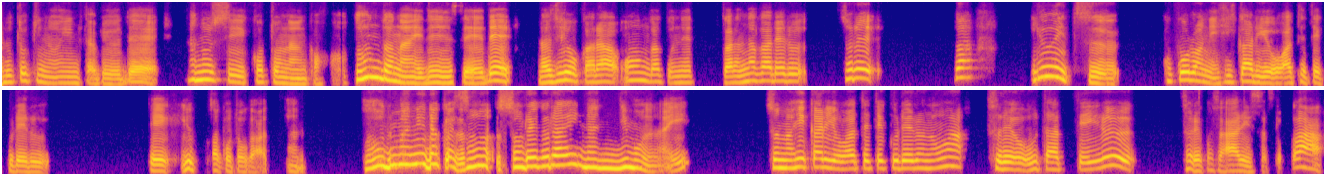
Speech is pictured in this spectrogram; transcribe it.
る時のインタビューで、楽しいことなんかほとんどない人生で、ラジオから音楽ネットから流れる、それが唯一心に光を当ててくれるって言ったことがあった。ほんまに、だからそ、それぐらい何にもない。その光を当ててくれるのは、それを歌っている、それこそアリサとか、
